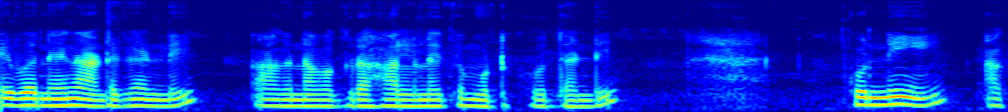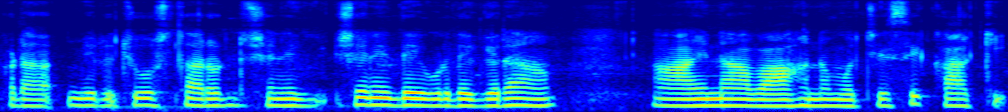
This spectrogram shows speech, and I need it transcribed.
ఎవరినైనా అడగండి. ఆ నవగ్రహాలను అయితే ముట్టుకోవద్దండి. కొన్ని అక్కడ మీరు చూస్తారు. శని శనిదేవుడి దగ్గర ఆయన వాహనం వచ్చేసి కాకి.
